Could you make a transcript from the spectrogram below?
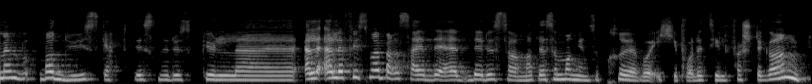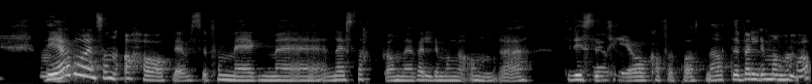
men var du skeptisk når du skulle Eller, eller først må jeg bare si det, det du sa om at det er så mange som prøver å ikke få det til første gang. Det Mm. var en sånn aha-opplevelse for meg med, når jeg snakka med veldig mange andre til disse te- og kaffepratene, at veldig mange Mm. har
